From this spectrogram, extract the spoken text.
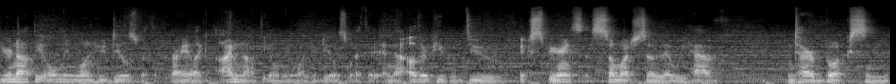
you're not the only one who deals with it, right? Like I'm not the only one who deals with it, and that other people do experience this so much so that we have entire books and,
